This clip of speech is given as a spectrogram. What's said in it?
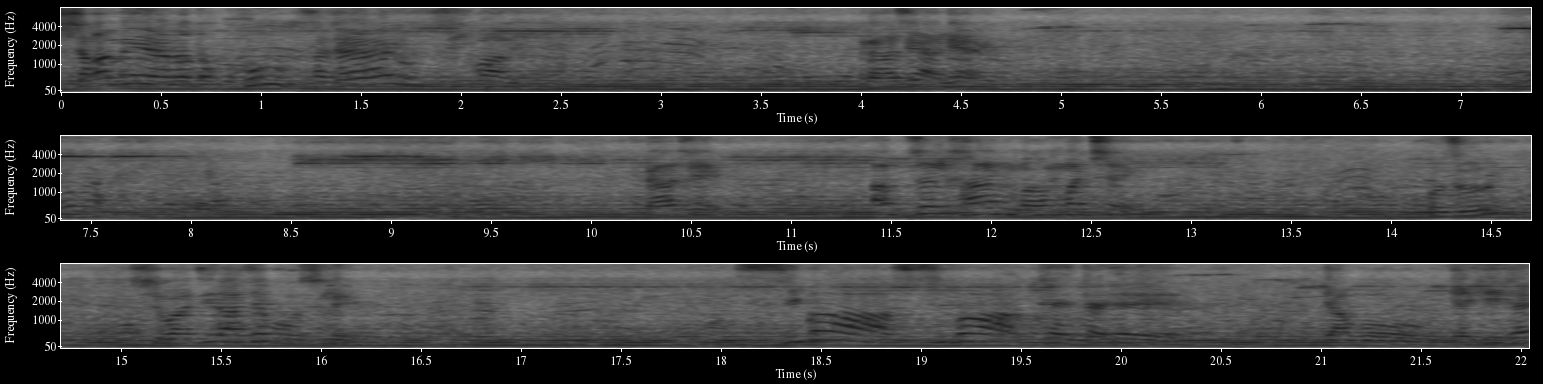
शामी यानं तो खूप सजाया है उस सीवाली राजे आले आहेत राजे अफजल खान मोहम्मद शेख हुजूर? शिवाजी राजे भोसले। सिवा सिवा कहते हैं। क्या वो यही है?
